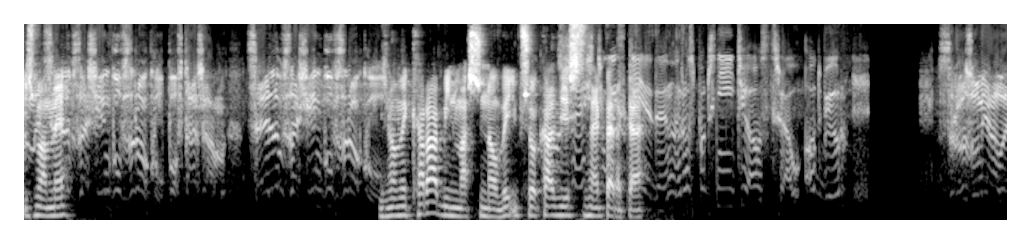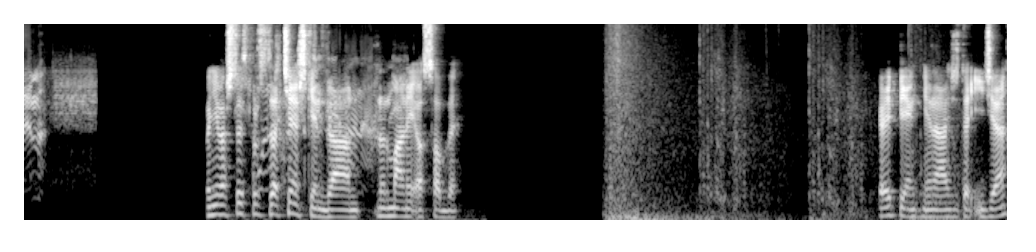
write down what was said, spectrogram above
iż mamy, w zasięgu wzroku, powtarzam. Cel w iż mamy karabin maszynowy i przy okazji jeszcze snajperkę. Rozpocznijcie ostrzał. Odbiór. Zrozumiałem. Ponieważ to jest po prostu za ciężkie dla normalnej osoby. Okej, okay, pięknie na razie tutaj idzie.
